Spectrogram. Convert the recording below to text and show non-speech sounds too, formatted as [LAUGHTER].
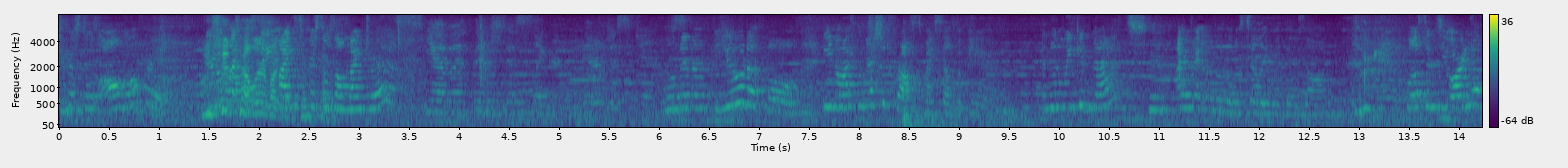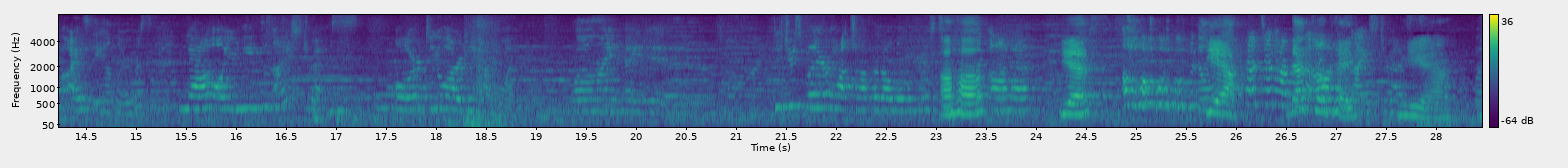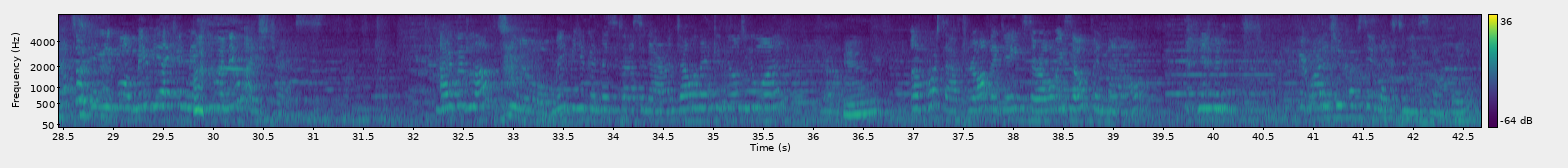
You They should look tell her about same ice your crystals on my dress. Yeah, but there's just like they're just gems. Oh, they're beautiful. You know, I think I should frost myself a pair. And then we can match. I might look a little silly with those on. [LAUGHS] well, since you already have ice antlers, now all you need is an ice dress. Or do you already have one? Well, I, I did. It was on my- Did you spill your hot chocolate all over yours too? Uh-huh. Like Anna? Yes. [LAUGHS] Oh, no. Yeah. That's what happened That's to Anna's okay. ice dress. Yeah. That's okay. Well, maybe I love to. Maybe you can visit us in Arendelle and I can build you one. Yeah. Of course, after all, the gates are always open now. [LAUGHS] Here, why don't you come stand next to me, Snowflake?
